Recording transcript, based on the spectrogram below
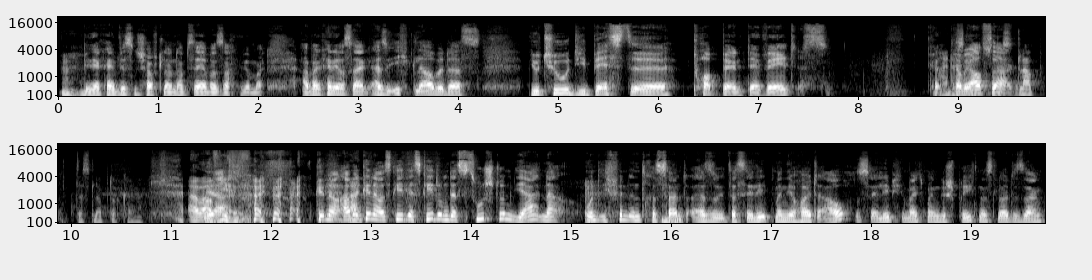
Mhm. Bin ja kein Wissenschaftler und habe selber Sachen gemacht. Aber man kann ja auch sagen, also ich glaube, dass U2 die beste Popband der Welt ist. Kann, Nein, kann man auch sagen. Das glaubt, das glaubt doch keiner. Aber ja, auf jeden Fall. Genau, aber Nein. genau, es geht, es geht um das Zustimmen, ja, na, und ich finde interessant, mhm. also das erlebt man ja heute auch, das erlebe ich manchmal in Gesprächen, dass Leute sagen,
